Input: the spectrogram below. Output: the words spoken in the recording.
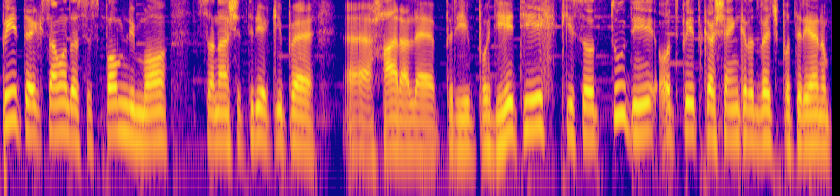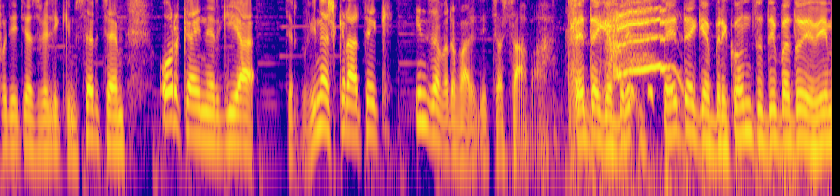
petek, samo da se spomnimo, so naše tri ekipe eh, harale pri podjetjih, ki so tudi od petka še enkrat več potrjeno podjetja z velikim srcem, Orka Energija, trgovina Škratek in zavarovalnica Sava. Petek je, pri, petek je pri koncu, ti pa to je vem.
